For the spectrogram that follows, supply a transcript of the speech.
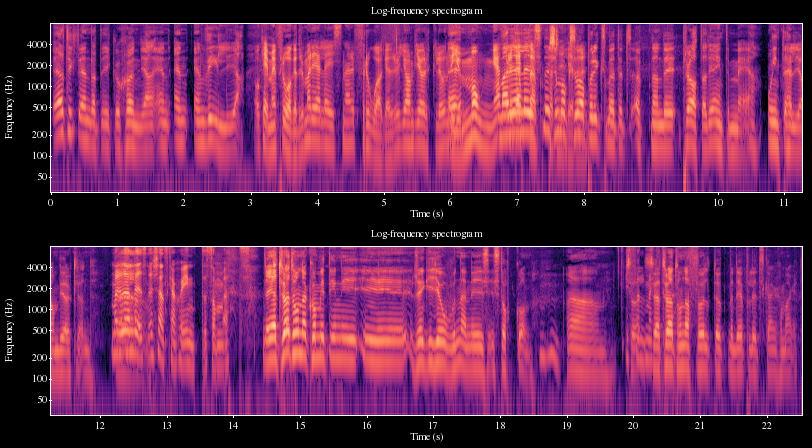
jag tyckte ändå att det gick att skönja en, en, en vilja. Okej, men frågade du Maria Leisner, frågade du Jan Björklund? Det är ju eh, många Maria Leisner som också var på riksmötets öppnande pratade jag inte med, och inte heller Jan Björklund. Maria uh, Leisner känns kanske inte som ett... Nej jag tror att hon har kommit in i, i regionen i, i Stockholm. Mm -hmm. uh, så, så, jag tror att hon har fullt upp med det politiska engagemanget.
